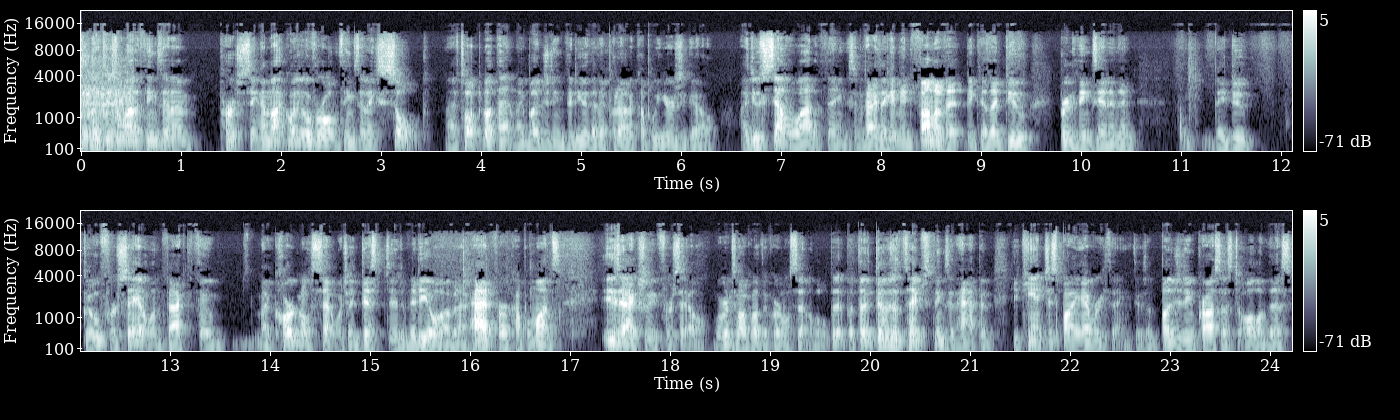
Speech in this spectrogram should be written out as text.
Seem like there's a lot of things that I'm purchasing. I'm not going over all the things that I sold. I've talked about that in my budgeting video that I put out a couple years ago. I do sell a lot of things. In fact, I get made fun of it because I do bring things in and then they do go for sale. In fact, the my Cardinal set, which I just did a video of and I've had for a couple months, is actually for sale. We're going to talk about the Cardinal set in a little bit, but th those are the types of things that happen. You can't just buy everything. There's a budgeting process to all of this.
